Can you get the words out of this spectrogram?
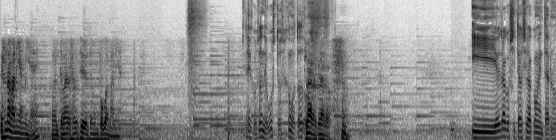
Es una manía mía, ¿eh? Con el tema de los anuncios yo tengo un poco de manía. Es cuestión de gustos, es como todo. Claro, claro. Y otra cosita os iba a comentar, ¿no?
